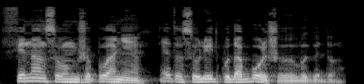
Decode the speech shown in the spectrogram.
В финансовом же плане это сулит куда большую выгоду.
